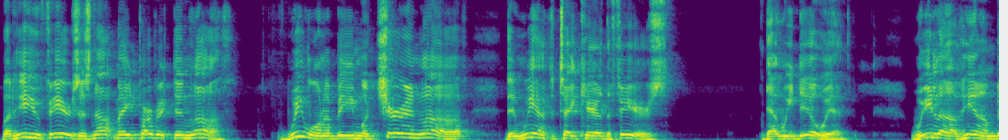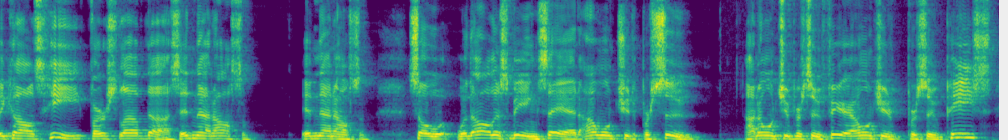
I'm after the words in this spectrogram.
But he who fears is not made perfect in love. We want to be mature in love, then we have to take care of the fears that we deal with. We love him because he first loved us. Isn't that awesome? Isn't that awesome? So, with all this being said, I want you to pursue. I don't want you to pursue fear. I want you to pursue peace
